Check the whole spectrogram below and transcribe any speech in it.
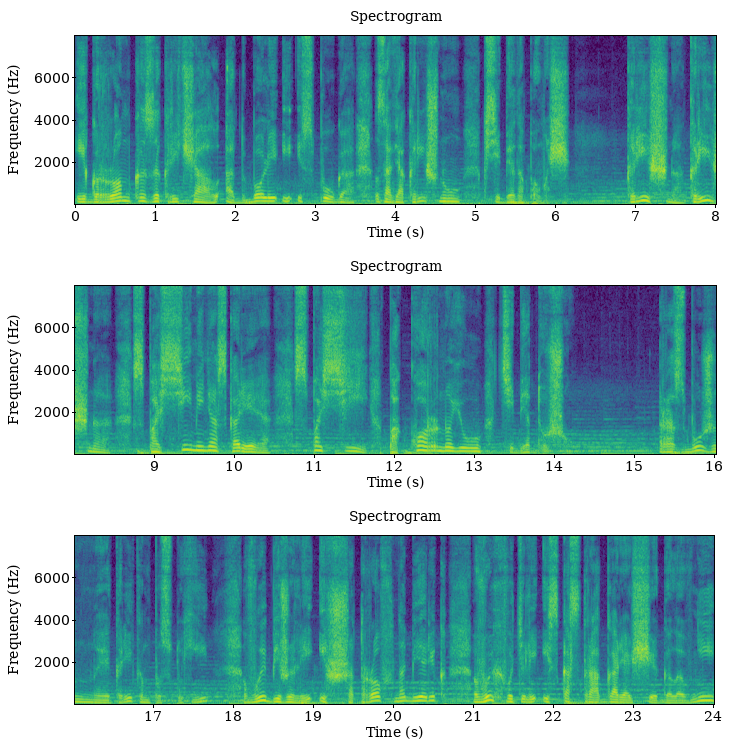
и громко закричал от боли и испуга, зовя Кришну к себе на помощь. Кришна, Кришна, спаси меня скорее, спаси покорную тебе душу. Разбуженные криком пастухи выбежали из шатров на берег, выхватили из костра горящие головни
